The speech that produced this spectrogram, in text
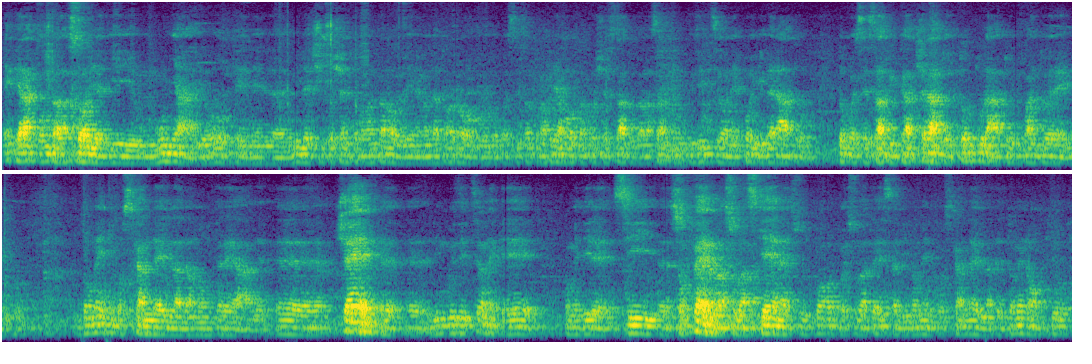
e che racconta la storia di un mugnaio che nel 1599 viene mandato a Roma, dopo essere stato una prima volta processato dalla Santa Inquisizione e poi liberato dopo essere stato incarcerato e torturato in quanto eretico. Domenico Scandella da Montereale. Eh, c'è eh, l'Inquisizione che dire, si eh, sofferma sulla schiena e sul corpo e sulla testa di Domenico Scandella, detto Menocchio,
